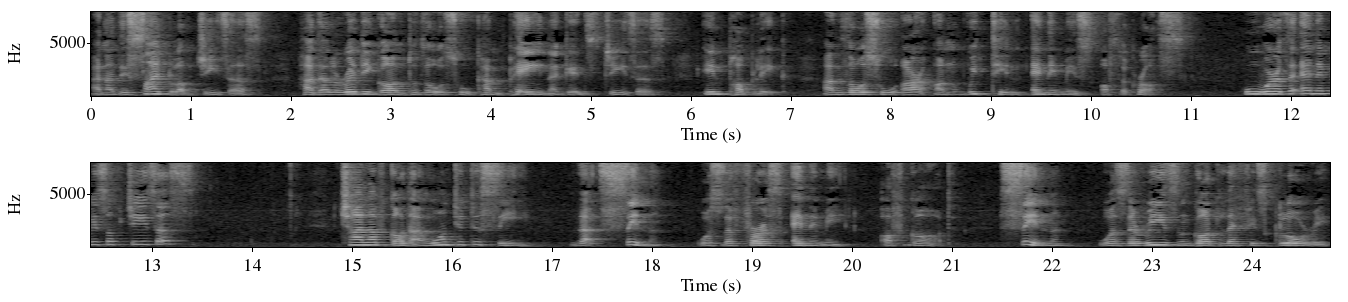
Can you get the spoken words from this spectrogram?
and a disciple of Jesus, had already gone to those who campaign against Jesus in public and those who are unwitting enemies of the cross. Who were the enemies of Jesus? Child of God, I want you to see that sin was the first enemy of God. Sin was the reason God left his glory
